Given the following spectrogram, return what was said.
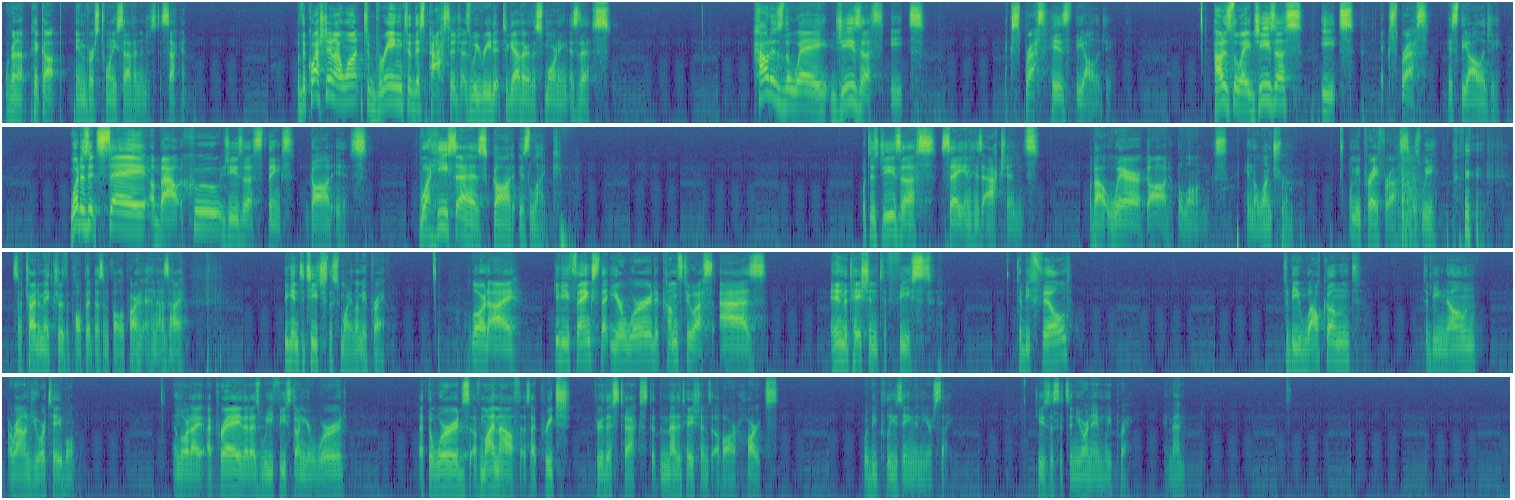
We're going to pick up in verse 27 in just a second. But the question I want to bring to this passage as we read it together this morning is this How does the way Jesus eats express his theology? How does the way Jesus eats express his theology? What does it say about who Jesus thinks God is? What he says God is like? What does Jesus say in his actions about where God belongs in the lunchroom? Let me pray for us as we so I try to make sure the pulpit doesn't fall apart. And as I begin to teach this morning, let me pray. Lord, I give you thanks that your word comes to us as an invitation to feast, to be filled, to be welcomed, to be known around your table. And Lord, I, I pray that as we feast on your word, that the words of my mouth as I preach through this text, that the meditations of our hearts would be pleasing in your sight. Jesus, it's in your name we pray. Amen.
